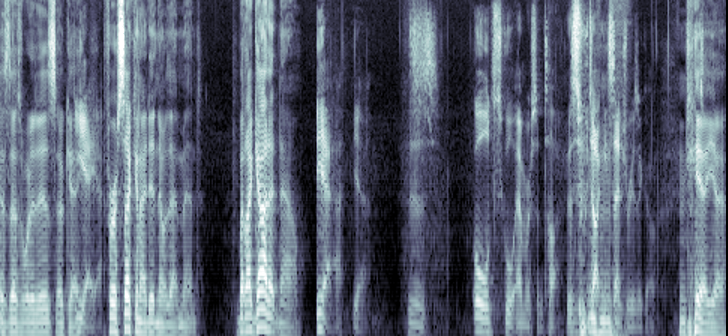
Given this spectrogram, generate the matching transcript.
is that what it is? Okay. Yeah, yeah. For a second I didn't know what that meant, but I got it now. Yeah, yeah. This is old school Emerson talk. This is we're talking centuries ago. yeah, yeah.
